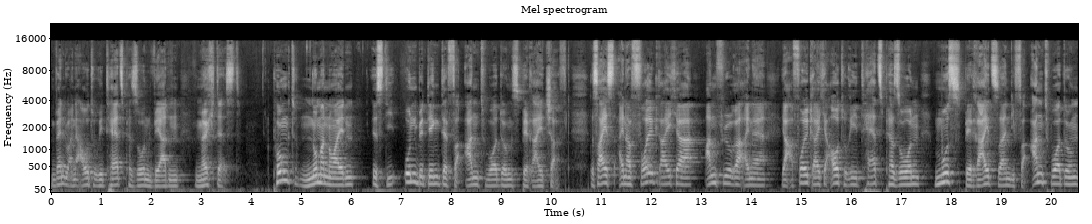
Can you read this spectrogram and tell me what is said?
wenn du eine Autoritätsperson werden möchtest. Punkt Nummer 9 ist die unbedingte Verantwortungsbereitschaft. Das heißt, ein erfolgreicher Anführer, eine ja, erfolgreiche Autoritätsperson muss bereit sein, die Verantwortung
